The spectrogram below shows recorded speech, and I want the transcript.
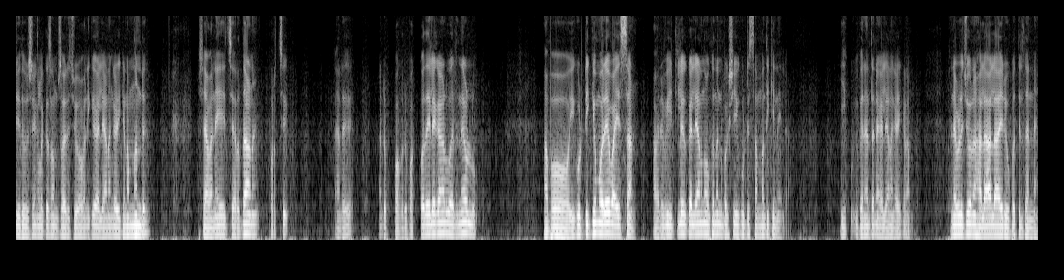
ചെയ്തു. വിഷയങ്ങളൊക്കെ സംസാരിച്ചു. അവനിക്ക് കല്യാണം കഴിക്കണം എന്നുണ്ട് പക്ഷെ അവനെ ചെറുതാണ്. കുറച്ച് അത് അത് ഒരു പക്വതയിലേക്ക് അങ്ങോട്ട് വരുന്നേ ഉള്ളൂ. അപ്പോൾ ഈ കുട്ടിക്കും ഒരേ വയസ്സാണ്. അവർ വീട്ടിൽ കല്യാണം നോക്കുന്നുണ്ട് പക്ഷേ ഈ കുട്ടി സമ്മതിക്കുന്നില്ല. ഈ ഇവനെ തന്നെ കല്യാണം കഴിക്കണം. എന്നെ വിളിച്ചു പറഞ്ഞ ഹലാലായ രൂപത്തിൽ തന്നെ.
